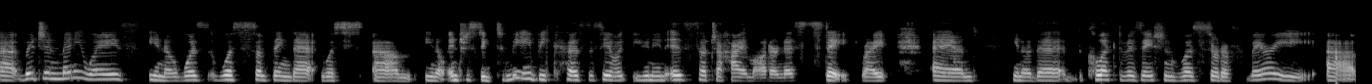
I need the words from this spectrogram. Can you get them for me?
Uh, which in many ways, you know, was was something that was, um, you know, interesting to me because the Soviet Union is such a high modernist state, right? And you know the, collectivization was sort of very uh,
